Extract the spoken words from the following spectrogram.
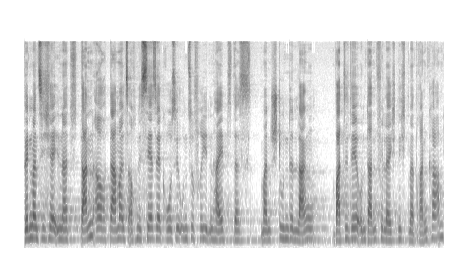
wenn man sich erinnert, dann auch damals auch eine sehr, sehr große Unzufriedenheit, dass man stundenlang wartete und dann vielleicht nicht mehr dran kam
